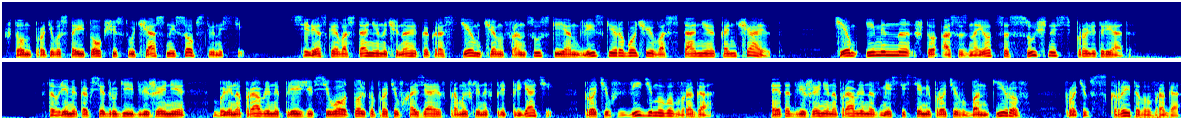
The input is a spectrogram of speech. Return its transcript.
что он противостоит обществу частной собственности — Селезское восстание начинает как раз тем, чем французские и английские рабочие восстания кончают, тем именно, что осознается сущность пролетариата. В то время как все другие движения были направлены прежде всего только против хозяев промышленных предприятий, против видимого врага, это движение направлено вместе с теми против банкиров, против скрытого врага.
